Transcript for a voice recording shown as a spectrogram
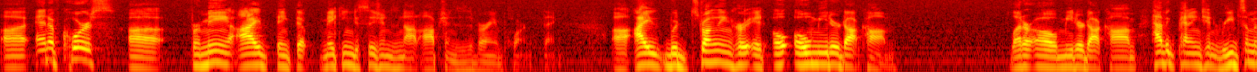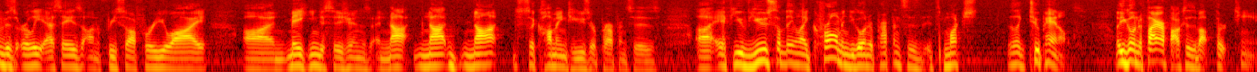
Uh, and of course, uh, for me, I think that making decisions, not options, is very important. Uh, I would strongly encourage it, ometer.com. Letter O, meter.com. Havoc Pennington, read some of his early essays on free software UI, on making decisions and not, not, not succumbing to user preferences. Uh, if you've used something like Chrome and you go into preferences, it's much, it's like two panels. Well, you go into Firefox, it's about 13.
